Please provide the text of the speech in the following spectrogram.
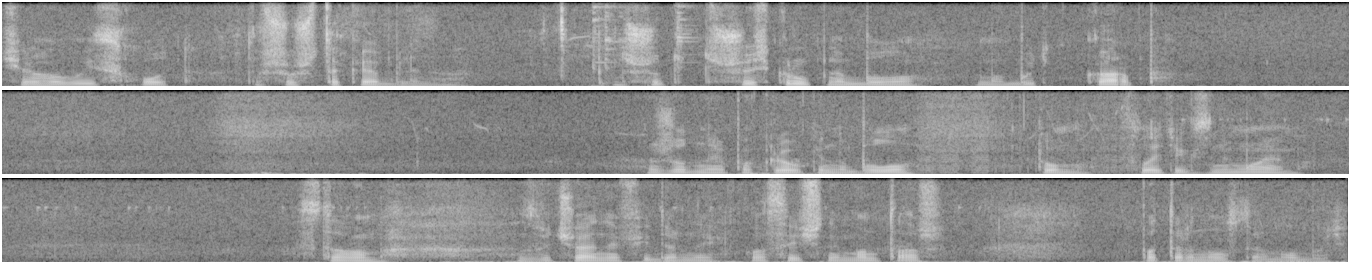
Черговий сход. Та що ж таке, блін? Що тут щось крупне було, мабуть, карп. Жодної покльовки не було. Тому флетик знімаємо. Ставимо звичайний фідерний класичний монтаж. Патерностер, мабуть.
